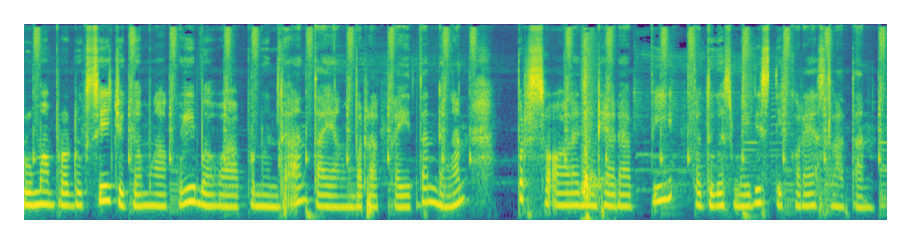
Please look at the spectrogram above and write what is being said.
Rumah produksi juga mengakui bahwa penundaan tayang berkaitan dengan persoalan yang dihadapi petugas medis di Korea Selatan.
